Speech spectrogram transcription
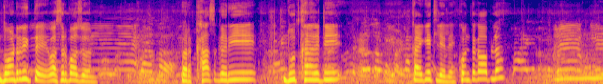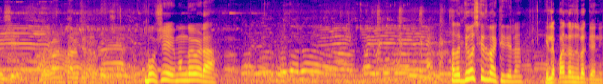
दोन निघते वासरू पाजून. बरं खास घरी दूध खाण्यासाठी काय घेतलेलं? आहे कोणतं गाव आपलं? भोशे मंगळवेढा. आता दिवस किती बाकी तिला? हिला पंधरा दिवस बाकी आणि.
